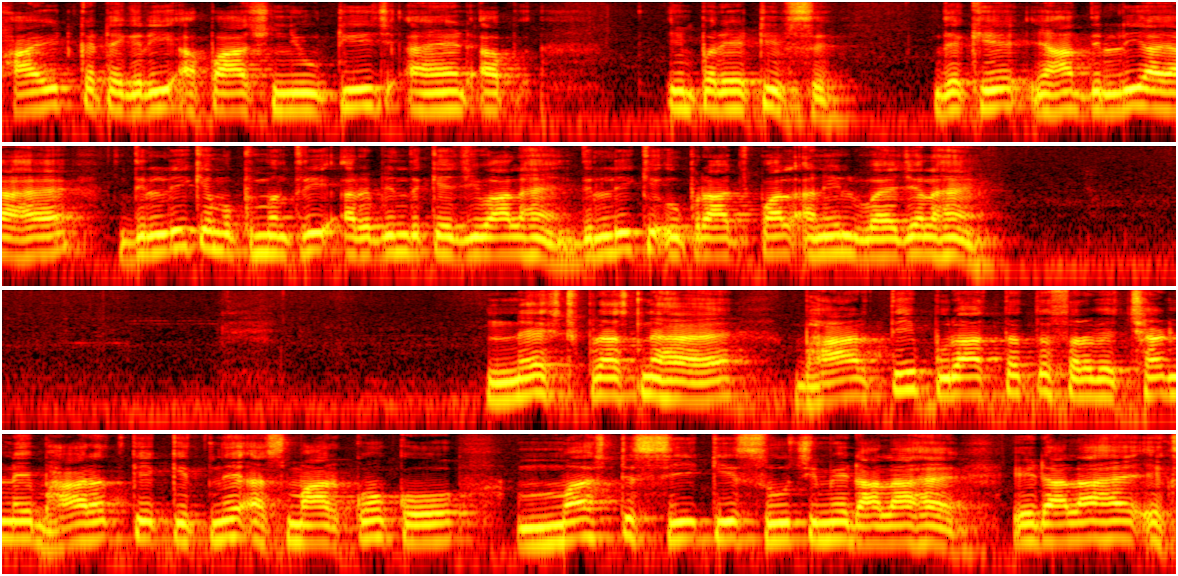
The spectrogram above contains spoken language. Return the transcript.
fight category opportunities and up imperatives. देखिए, यहाँ दिल्ली आया है। दिल्ली के मुख्यमंत्री अरविंद केजरीवाल हैं। दिल्ली के उपराज्यपाल अनिल बैजल हैं। नेक्स्ट प्रश्न है, भारतीय पुरातत्व सर्वेक्षण ने भारत के कितने स्मारकों को मस्ट सी की सूची में डाला है? ये डाला है एक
